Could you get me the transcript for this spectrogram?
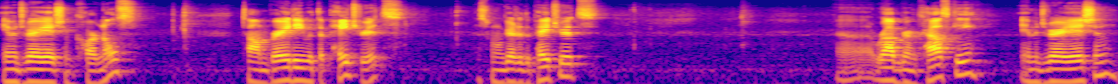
image variation, Cardinals. Tom Brady with the Patriots. This one will go to the Patriots. Uh, Rob Gronkowski, image variation.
